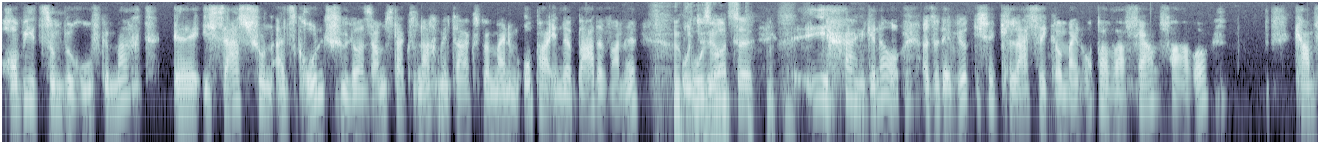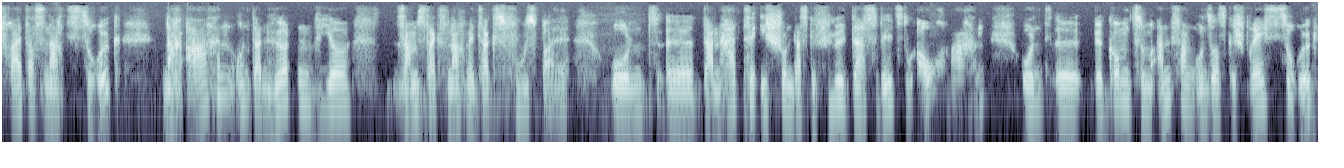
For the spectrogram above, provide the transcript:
Hobby zum Beruf gemacht. Äh, ich saß schon als Grundschüler samstags nachmittags bei meinem Opa in der Badewanne und hörte, ja genau, also der wirkliche Klassiker. Mein Opa war Fernfahrer kam freitags nachts zurück nach Aachen und dann hörten wir samstags nachmittags Fußball. Und äh, dann hatte ich schon das Gefühl, das willst du auch machen. Und äh, wir kommen zum Anfang unseres Gesprächs zurück.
